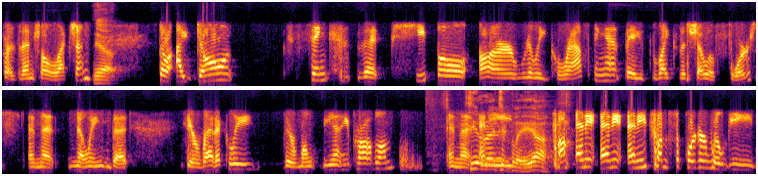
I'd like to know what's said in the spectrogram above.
presidential election. Yeah. So I don't think that people are really grasping it. They like the show of force and that knowing that theoretically there won't be any problem and that Theoretically, any, yeah. Trump, any any any Trump supporter will be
